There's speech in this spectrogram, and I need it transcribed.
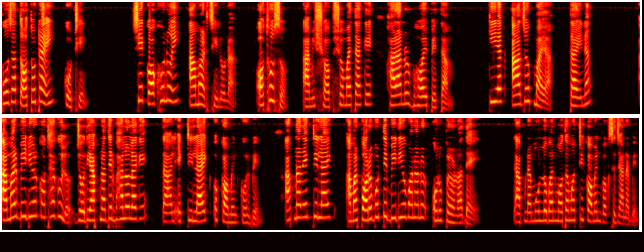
বোঝা ততটাই কঠিন। সে কখনোই আমার ছিল না। অথচ আমি সব সময় তাকে হারানোর ভয় পেতাম। কি এক আজব মায়া, তাই না? আমার ভিডিওর কথাগুলো যদি আপনাদের ভালো লাগে, তাহলে একটি লাইক ও কমেন্ট করবেন। আপনার একটি লাইক আমার পরবর্তী ভিডিও বানানোর অনুপ্রেরণা দেয়। আপনার মূল্যবান মতামতটি কমেন্ট বক্সে জানাবেন।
